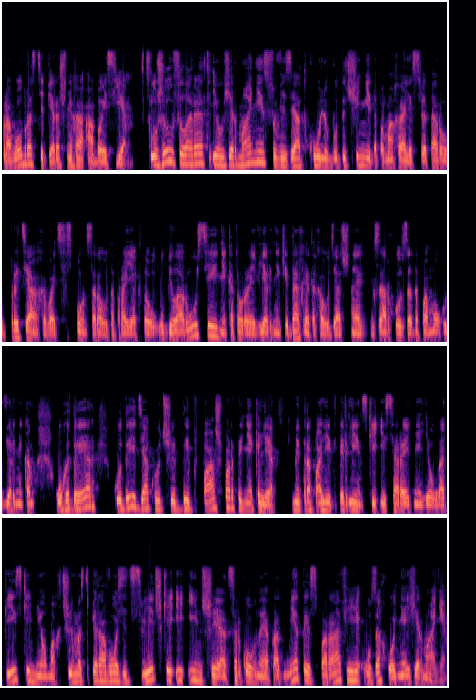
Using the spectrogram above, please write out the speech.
Правобраз цяперашняга абсе служыў філарэт і ў германії сувязі адкуль у будучыні дапамагалі святару прыцягваць спонсораў да праектаў у беларусі некаторыя вернікі да гэтага ўдзячныя экзарху за дапамогу вернікам у гдр куды дзякуючы дып пашпарты некалі метрапаліт берлінскі і сярэднееўрапейскі меў магчымасць перавозіць свечкі і іншыя царкоўныя прадметы з парафіі ў заходняй германії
